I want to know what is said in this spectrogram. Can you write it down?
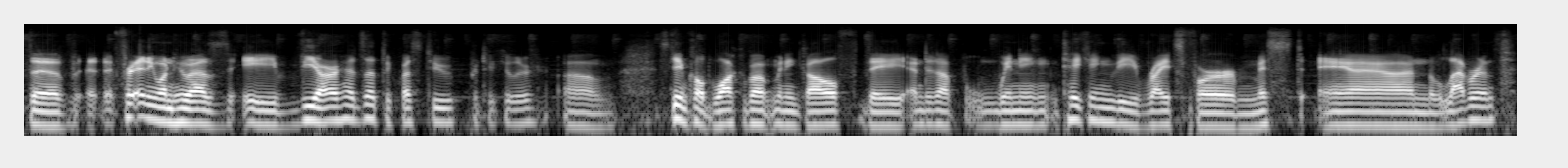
the for anyone who has a VR headset, the Quest 2 particular, um, this game called Walkabout Mini Golf. They ended up winning, taking the rights for Myst and Labyrinth.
